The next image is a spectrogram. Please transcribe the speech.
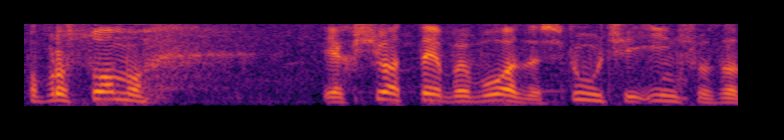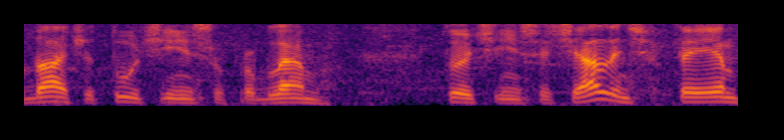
По-простому, якщо ти вивозиш ту чи іншу задачу, ту чи іншу проблему, той чи інший челендж, ти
